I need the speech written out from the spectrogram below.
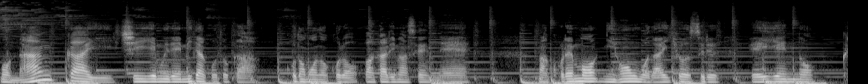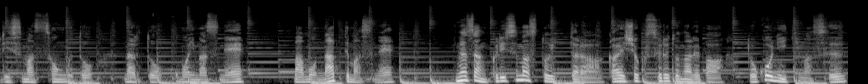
もう何回 CM で見たことか子供の頃分かりませんね。まあこれも日本を代表する永遠のクリスマスソングとなると思いますね。まあもうなってますね。皆さんクリスマスと言ったら外食するとなればどこに行きます？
